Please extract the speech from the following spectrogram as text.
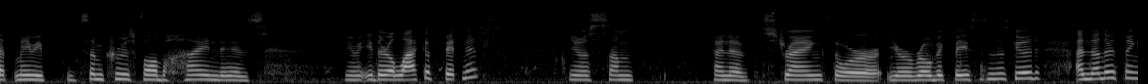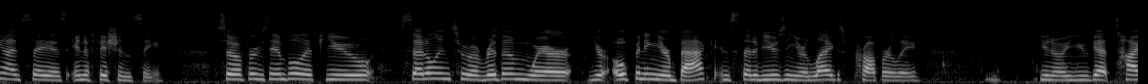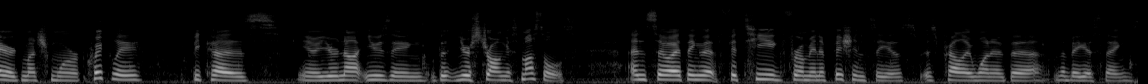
that maybe some crews fall behind is, you know, either a lack of fitness, you know, some kind of strength or your aerobic base isn't as good. Another thing I'd say is inefficiency. So for example, if you settle into a rhythm where you're opening your back instead of using your legs properly, you know, you get tired much more quickly because, you know, you're not using the, your strongest muscles. And so I think that fatigue from inefficiency is, is probably one of the, the biggest things.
